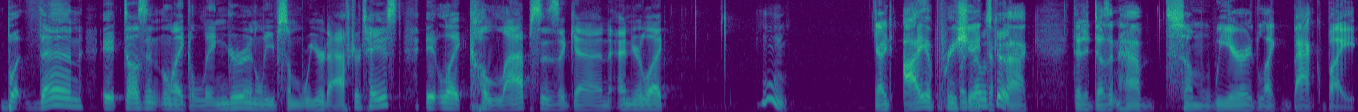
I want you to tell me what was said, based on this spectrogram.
but then it doesn't like linger and leave some weird aftertaste it like collapses again and you're like hmm. I, I appreciate was the good. fact that it doesn't have some weird like backbite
